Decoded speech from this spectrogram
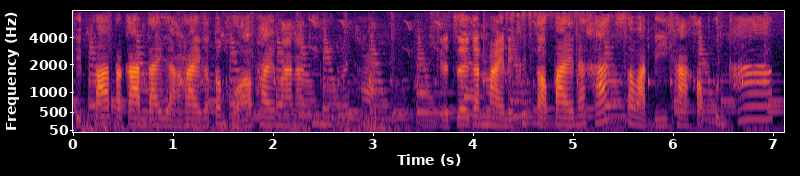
ผิดพลาดประการใดอย่างไรก็ต้องขออภัยมาณที่นี้ด้วยค่ะ ดี๋ยวเจอกันใหม่ในคลิปต่อไปนะคะ สวัสดีค่ะ ขอบคุณครับ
